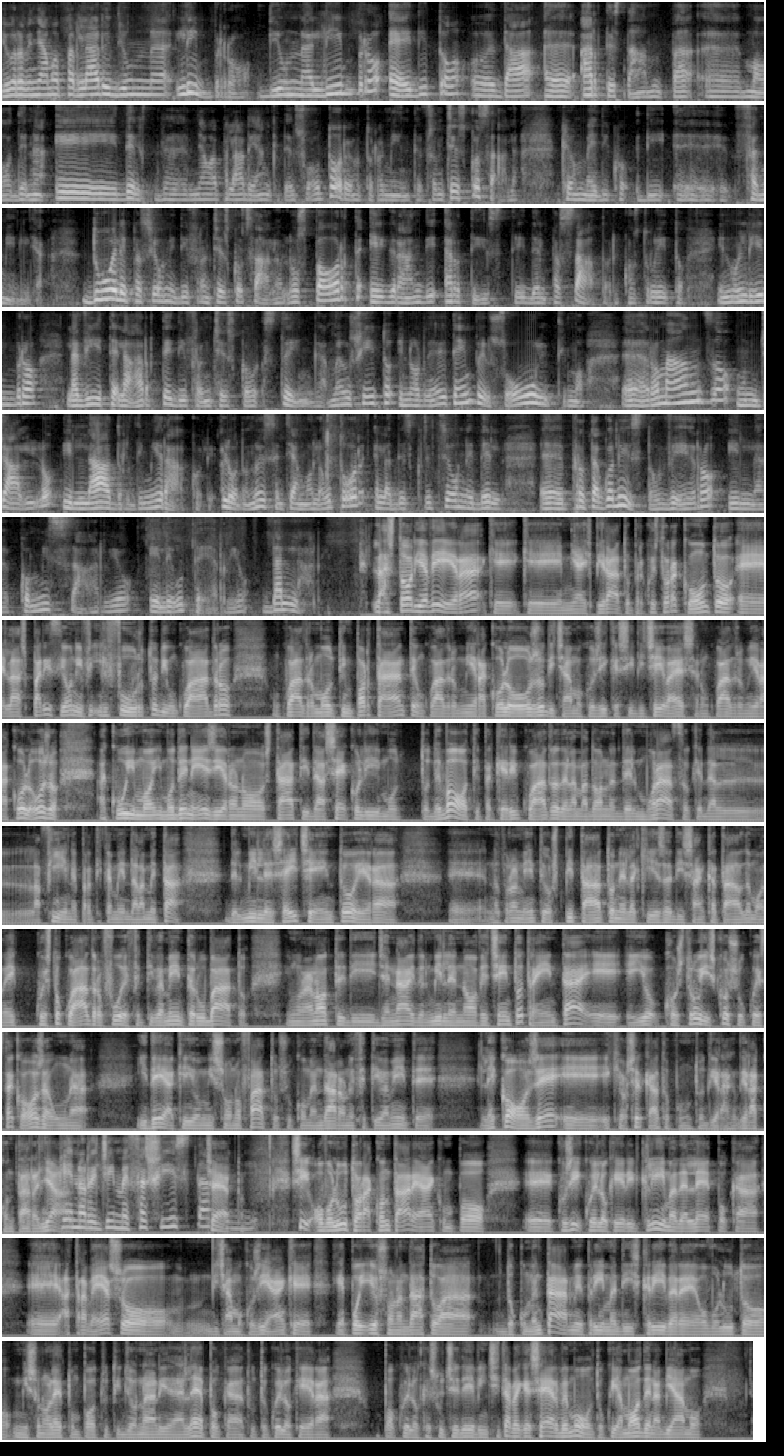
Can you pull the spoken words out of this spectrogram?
E ora veniamo a parlare di un libro, di un libro edito eh, da eh, Arte Stampa eh, Modena e del, eh, veniamo a parlare anche del suo autore naturalmente, Francesco Sala, che è un medico di eh, famiglia. Due le passioni di Francesco Sala, lo sport e i grandi artisti del passato, ricostruito in un libro La vita e l'arte di Francesco Stringa, ma è uscito in ordine di tempo il suo ultimo eh, romanzo romanzo, un giallo, Il ladro di miracoli. Allora noi sentiamo l'autore e la descrizione del eh, protagonista, ovvero il commissario Eleuterio Dallari. La storia vera che, che, mi ha ispirato per questo racconto è la sparizione, il furto di un quadro, un quadro molto importante, un quadro miracoloso, diciamo così che si diceva essere un quadro miracoloso, a cui i modenesi erano stati da secoli molto devoti perché era il quadro della Madonna del Murazzo che dalla fine, praticamente dalla metà del 1600 era eh, naturalmente ospitato nella chiesa di San Cataldo e questo quadro fu effettivamente rubato in una notte di gennaio del 1930 e, e io costruisco su questa cosa una idea che io mi sono fatto su come andarono effettivamente le cose e, e che ho cercato appunto di, ra- di raccontare agli altri. Pieno regime fascista. Certo, quindi... sì, ho voluto raccontare anche un po' eh, così quello che era il clima dell'epoca eh, attraverso, diciamo così, anche che poi io sono andato a documentarmi prima di scrivere, ho voluto, mi sono letto un po' tutti i giornali dell'epoca, tutto quello che era un po' quello che succedeva in città, perché serve molto. Qui a Modena abbiamo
